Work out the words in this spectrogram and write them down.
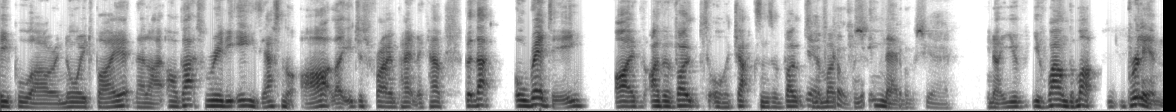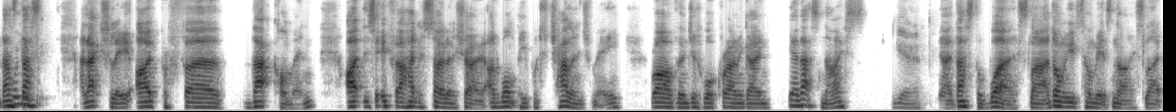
people are annoyed by it. They're like oh that's really easy. That's not art. Like you're just throwing paint in a can. But that already i've i've evoked or jackson's evoked Yeah, an emotion course, in them. Course, yeah. you know you've you've wound them up. Brilliant. That's Well, that's and actually i'd prefer that comment. I, if i had a solo show i'd want people to challenge me rather than just walk around and going yeah that's nice yeah. you know, that's the worst. Like, I don't want you to tell me it's nice. Like,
